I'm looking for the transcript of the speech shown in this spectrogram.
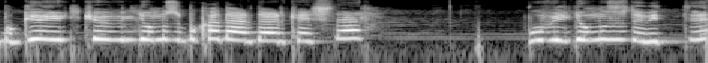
Bugünkü videomuz bu kadardı arkadaşlar. Bu videomuz da bitti.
